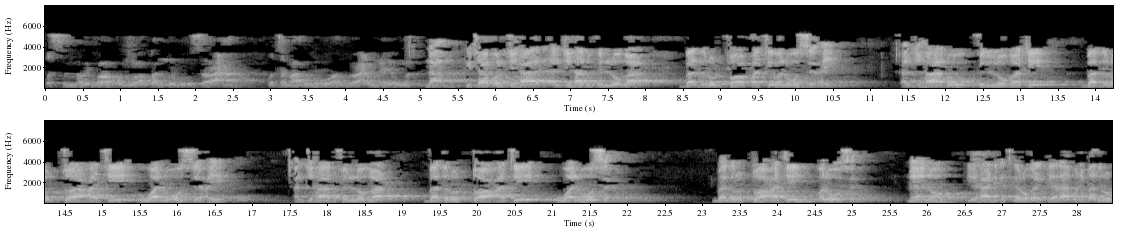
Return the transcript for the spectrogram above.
والسنة رباط وأقله ساعة وتمامه أربعون يوما. نعم. كتاب الجهاد الجهاد في اللغة بذل الطاقة والوسع. الجهاد في اللغة بذل الطاعة والوسع الجهاد في اللغة بذل الطاعة والوسع بذل الطاعة والوسع neno jihadi katika lugha ya Kiarabu ni badhlu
